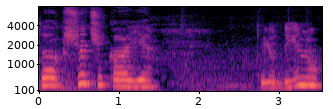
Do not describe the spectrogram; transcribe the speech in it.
Так, що чекає людину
